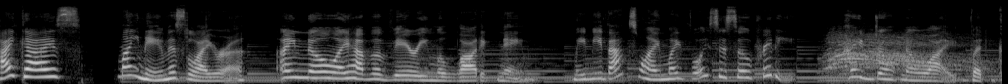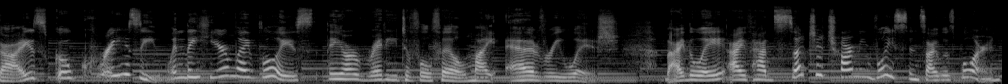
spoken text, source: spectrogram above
Hi, guys. My name is Lyra. I know I have a very melodic name. Maybe that's why my voice is so pretty. I don't know why, but guys go crazy when they hear my voice. They are ready to fulfill my every wish. By the way, I've had such a charming voice since I was born.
